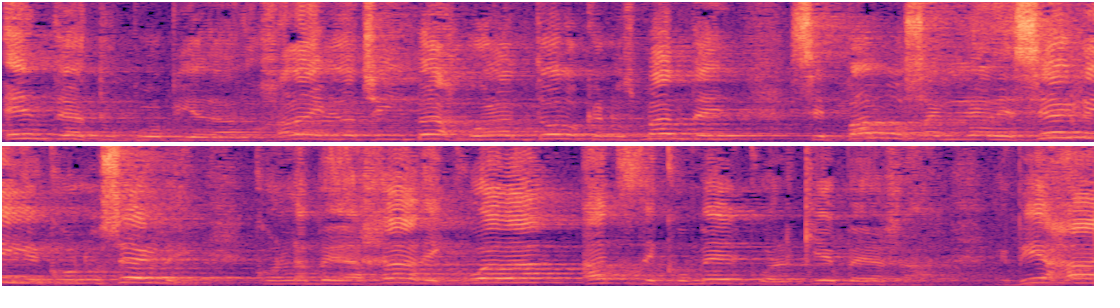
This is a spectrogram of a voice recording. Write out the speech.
entra a tu propiedad. Ojalá y Boreolam, todo lo que nos mande, sepamos agradecerle y reconocerle con la verajá adecuada antes de comer cualquier verajá. Vieja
